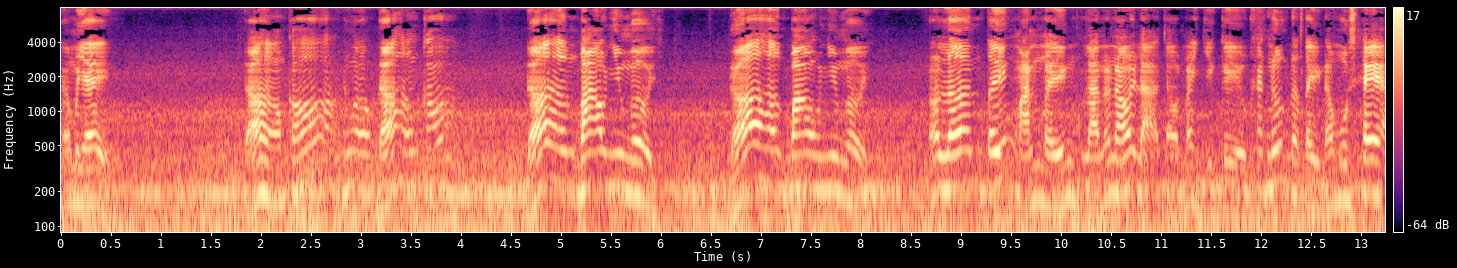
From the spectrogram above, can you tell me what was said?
Nhưng mà gì đỡ hơn không có đúng không? Đỡ hơn không có. Đỡ hơn bao nhiêu người đỡ hơn bao nhiêu người. Nó lên tiếng mạnh miệng là nó nói là, trời mấy chị kiều khác nước ra tiền đâu mua xe.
